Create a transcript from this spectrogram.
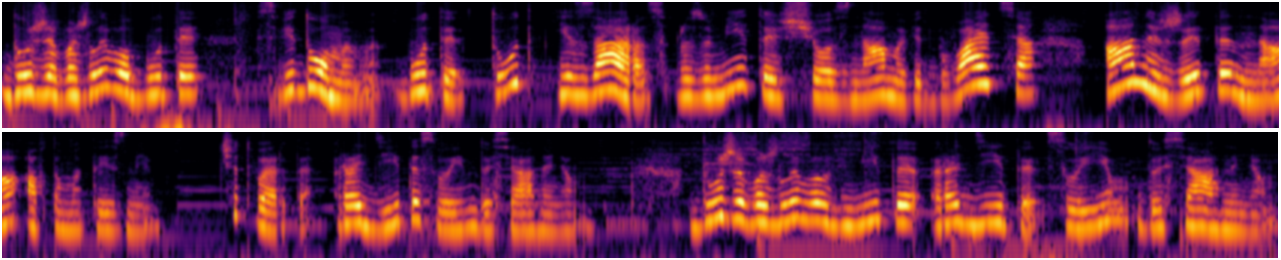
Дуже важливо бути свідомими, бути тут і зараз, розуміти, що з нами відбувається, а не жити на автоматизмі. Четверте радіти своїм досягненням. Дуже важливо вміти радіти своїм досягненням.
